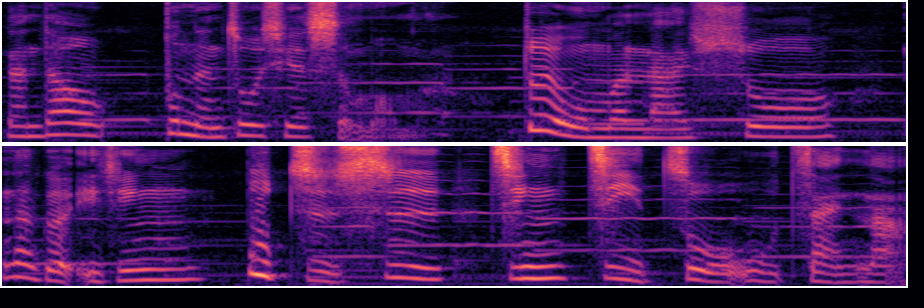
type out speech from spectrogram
难道不能做些什么吗？对我们来说，那个已经不只是经济作物在那。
